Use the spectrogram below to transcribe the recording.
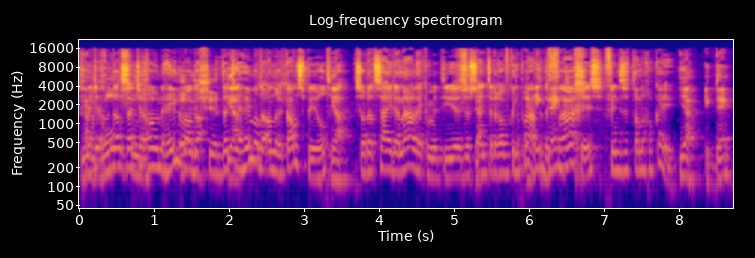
Weet je, dat, dat je gewoon helemaal, de, dat Ja. je helemaal de andere kant speelt. Ja. Zodat zij daarna lekker met die eh, docenten erover kunnen praten. De vraag dus- is, vinden ze het dan nog oké? Ja, ik denk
